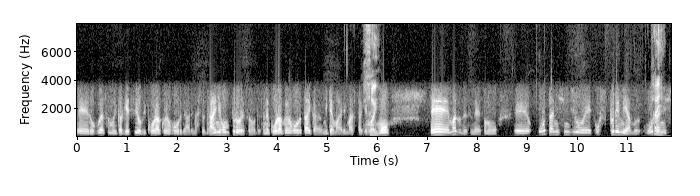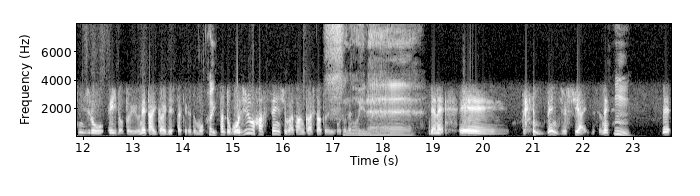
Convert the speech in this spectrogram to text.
えー6月6日月曜日、後楽園ホールでありました大日本プロレスのですね後楽園ホール大会を見てまいりましたけれども、えーまずですね、そのえー大谷慎次郎エイオスプレミアム、大谷慎次郎エイドという、ね、大会でしたけれども、はい。なんと58選手が参加したというこすとで、ごいね。でね、えー全 全10試合ですよね。うん。で、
